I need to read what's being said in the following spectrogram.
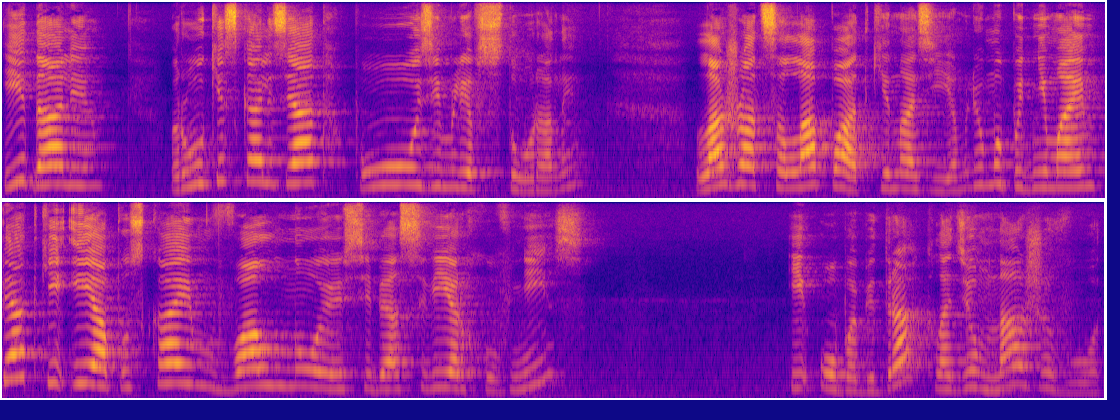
И далее руки скользят по земле в стороны, ложатся лопатки на землю, мы поднимаем пятки и опускаем волною себя сверху вниз, и оба бедра кладем на живот.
